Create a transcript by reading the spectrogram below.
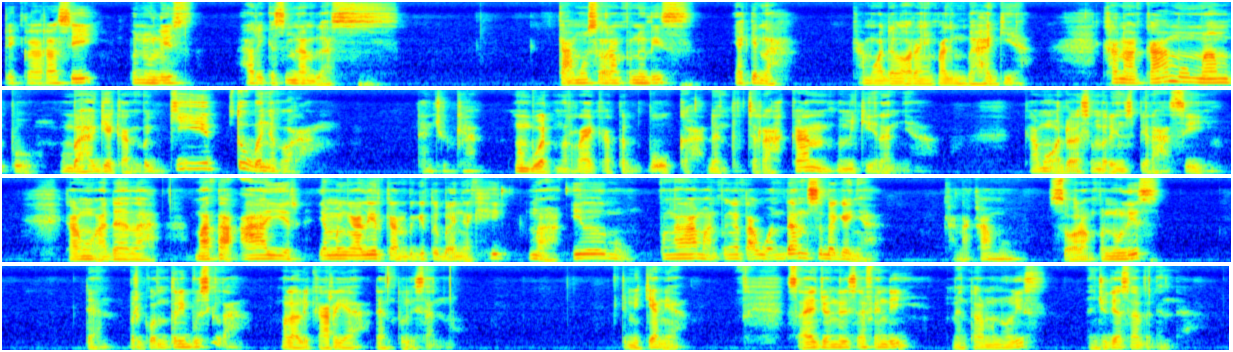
Deklarasi penulis hari ke-19 Kamu seorang penulis, yakinlah kamu adalah orang yang paling bahagia. Karena kamu mampu membahagiakan begitu banyak orang. Dan juga membuat mereka terbuka dan tercerahkan pemikirannya. Kamu adalah sumber inspirasi. Kamu adalah mata air yang mengalirkan begitu banyak hikmah, ilmu, pengalaman, pengetahuan, dan sebagainya. Karena kamu seorang penulis dan berkontribusilah melalui karya dan tulisanmu. Demikian ya. Saya John Effendi, mentor menulis dan juga sahabat Anda.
